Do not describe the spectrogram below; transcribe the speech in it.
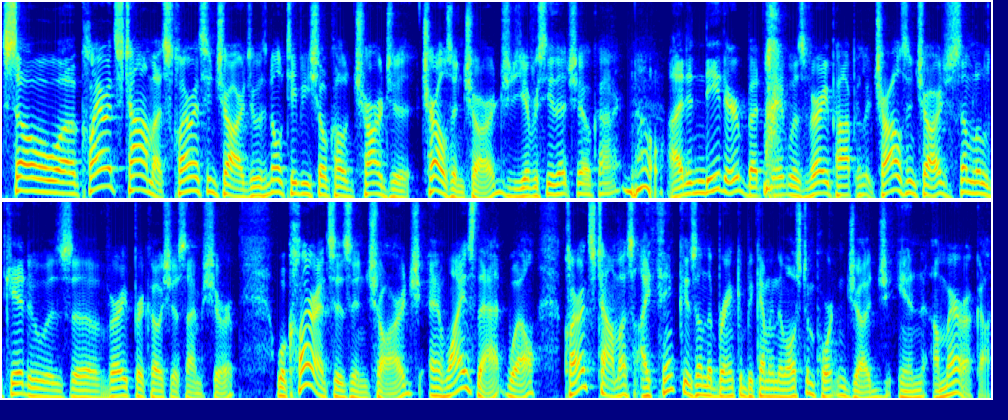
So, uh, Clarence Thomas, Clarence in Charge. There was an old TV show called Charge, Charles in Charge. Did you ever see that show, Connor? No. I didn't either, but it was very popular. Charles in Charge, some little kid who was uh, very precocious, I'm sure. Well, Clarence is in charge. And why is that? Well, Clarence Thomas, I think, is on the brink of becoming the most important judge in America.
